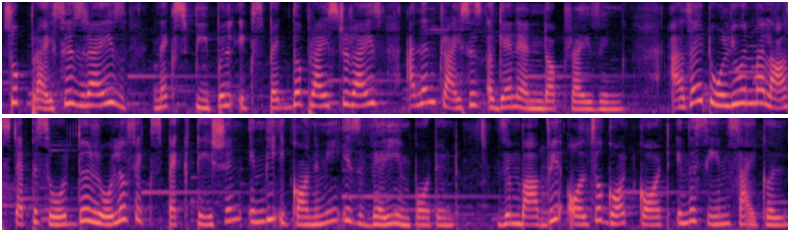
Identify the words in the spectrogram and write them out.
So prices rise, next people expect the price to rise and then prices again end up rising. As I told you in my last episode, the role of expectation in the economy is very important. Zimbabwe also got caught in the same cycle.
